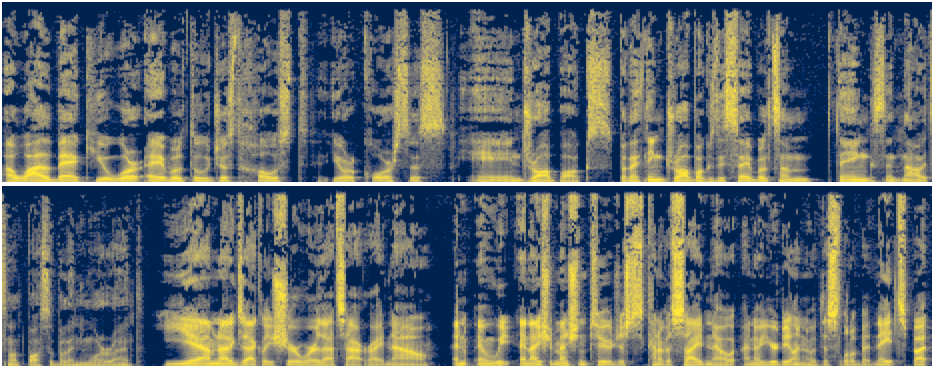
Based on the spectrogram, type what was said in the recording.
a while back you were able to just host your courses in Dropbox, but I think Dropbox disabled some things and now it's not possible anymore, right? Yeah, I'm not exactly sure where that's at right now. And and we and I should mention too, just kind of a side note. I know you're dealing with this a little bit, Nejc, but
